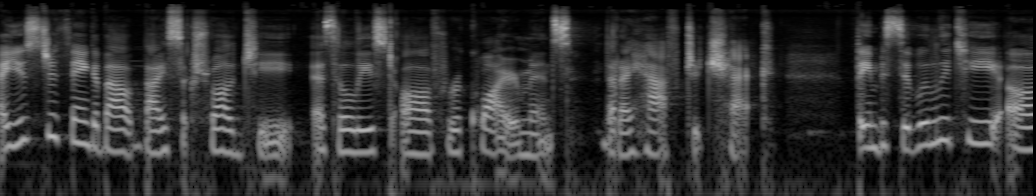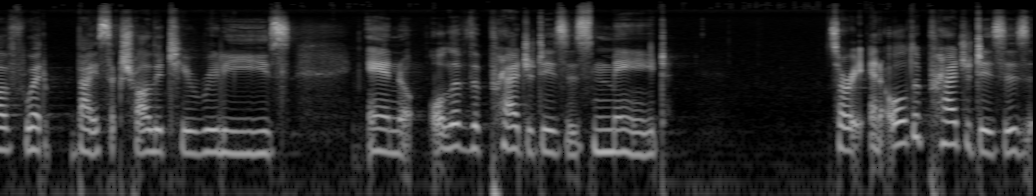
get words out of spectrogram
I used to think about bisexuality as a list of requirements that I have to check. The invisibility of what bisexuality really is, and all of the prejudices made, sorry, and all the prejudices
